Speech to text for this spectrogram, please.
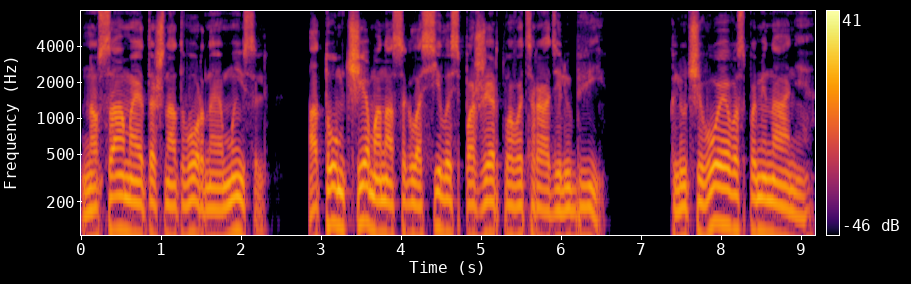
Но самая тошнотворная мысль о том, чем она согласилась пожертвовать ради любви. Ключевое воспоминание,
